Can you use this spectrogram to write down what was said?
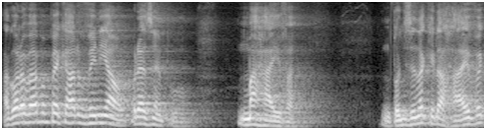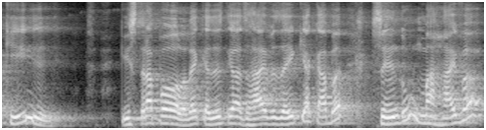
Agora vai para um pecado venial, por exemplo, uma raiva. Não estou dizendo aquela raiva que extrapola, né? Que às vezes tem umas raivas aí que acaba sendo uma raiva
